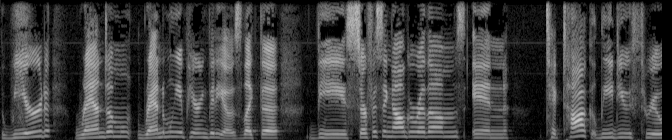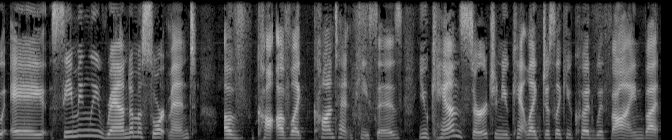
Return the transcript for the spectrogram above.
Weird, random, randomly appearing videos, like the the surfacing algorithms in TikTok lead you through a seemingly random assortment of of like content pieces. You can search and you can't like just like you could with Vine, but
